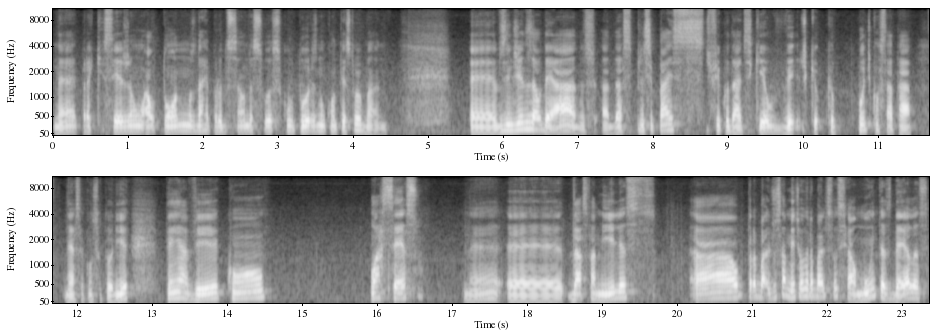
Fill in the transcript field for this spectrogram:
né, para que sejam autônomos na reprodução das suas culturas no contexto urbano. É, os indígenas aldeados, das principais dificuldades que eu, vejo, que eu, que eu pude constatar nessa consultoria tem a ver com o acesso né, é, das famílias ao trabalho, justamente ao trabalho social. Muitas delas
